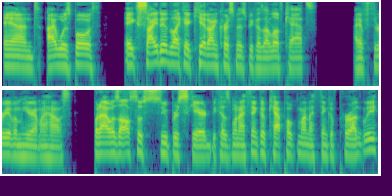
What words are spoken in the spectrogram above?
and I was both excited like a kid on Christmas because I love cats. I have three of them here at my house, but I was also super scared because when I think of cat Pokemon, I think of Purugly,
